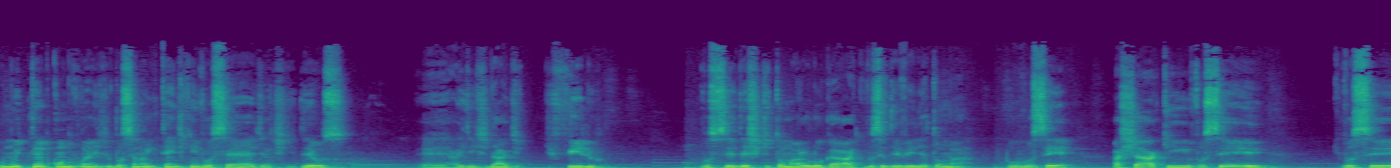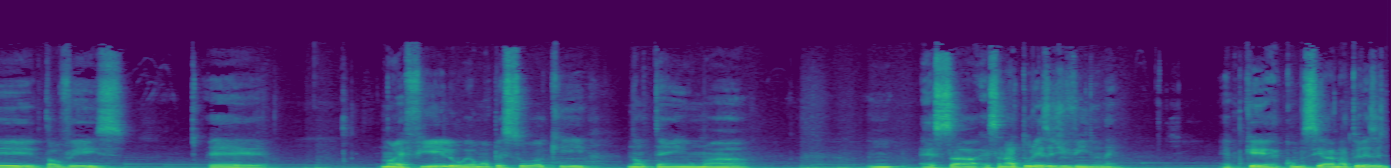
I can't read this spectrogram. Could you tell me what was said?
Por muito tempo, quando você não entende quem você é diante de Deus, é, a identidade de filho, você deixa de tomar o lugar que você deveria tomar. Por você achar que você que você talvez é, não é filho, é uma pessoa que não tem uma um, essa essa natureza divina, né? É porque é como se a natureza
